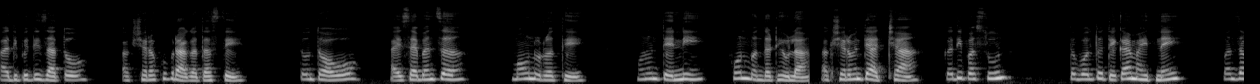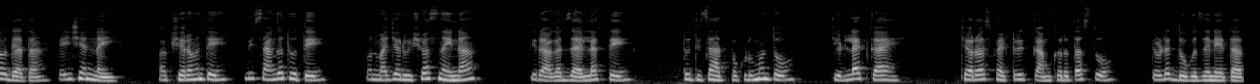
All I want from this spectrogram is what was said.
अधिपती जातो अक्षरा खूप रागत असते. तो तो अहो आईसाहेबांचं मौन उरत आहे. म्हणून त्यांनी फोन बंद ठेवला. अक्षर म्हणते अच्छा कधीपासून? तो बोलतो ते काय माहीत नाही पण जाऊ दे आता टेन्शन नाही. अक्षरा म्हणते मी सांगत होते पण माझ्यावर विश्वास नाही ना ती रागात जायला लागते. तो तिचा हात पकडू म्हणतो चिडलायत काय? चरस फॅक्टरीत काम करत असतो तेवढ्यात दोघंजण येतात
